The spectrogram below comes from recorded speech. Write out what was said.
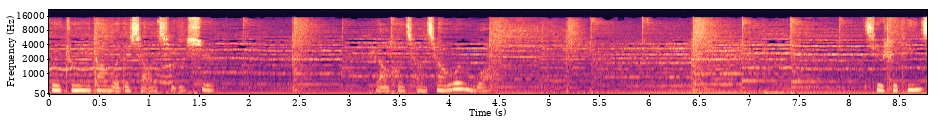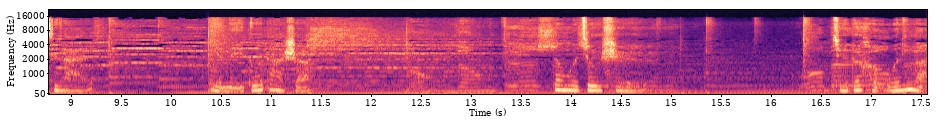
会注意到我的小情绪，然后悄悄问我。其实听起来也没多大事儿，但我就是觉得很温暖，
